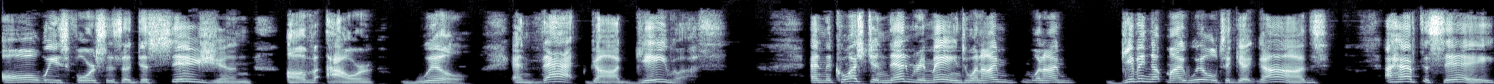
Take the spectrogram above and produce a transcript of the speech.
always forces a decision of our will. And that God gave us and the question then remains when I'm, when I'm giving up my will to get God's, I have to say,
